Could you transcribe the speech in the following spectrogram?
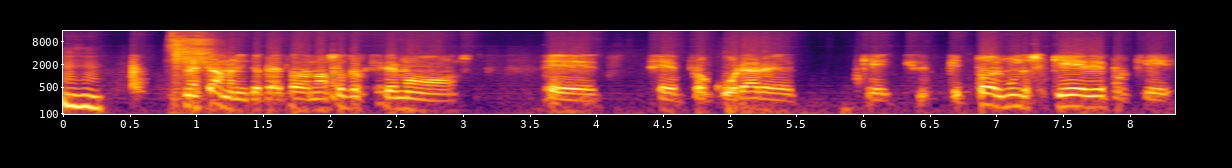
No está mal interpretado. Nosotros queremos eh, eh, procurar eh, que, todo el mundo se quede porque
